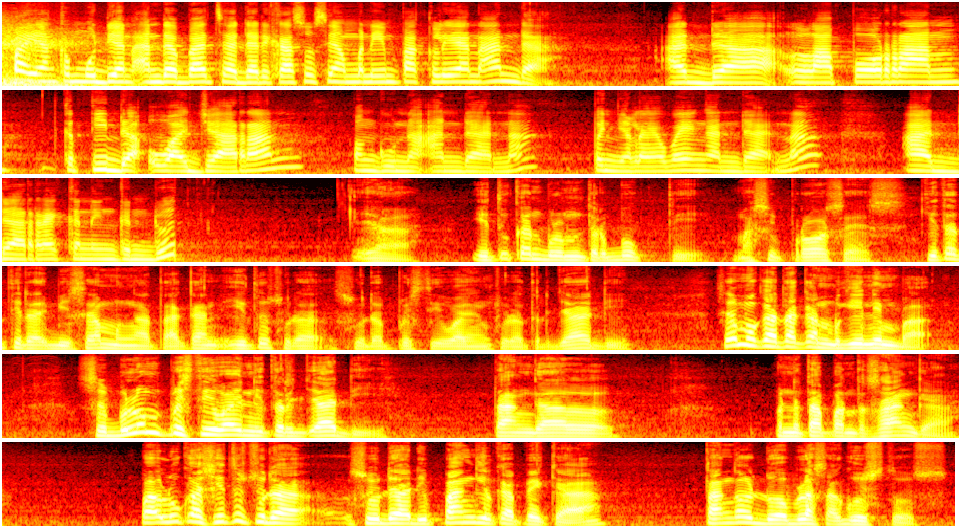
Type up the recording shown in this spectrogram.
apa yang kemudian Anda baca dari kasus yang menimpa klien Anda? Ada laporan ketidakwajaran penggunaan dana, penyelewengan dana, ada rekening gendut? Ya, itu kan belum terbukti, masih proses. Kita tidak bisa mengatakan itu sudah sudah peristiwa yang sudah terjadi. Saya mau katakan begini, Mbak. Sebelum peristiwa ini terjadi, tanggal penetapan tersangka, Pak Lukas itu sudah sudah dipanggil KPK tanggal 12 Agustus.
